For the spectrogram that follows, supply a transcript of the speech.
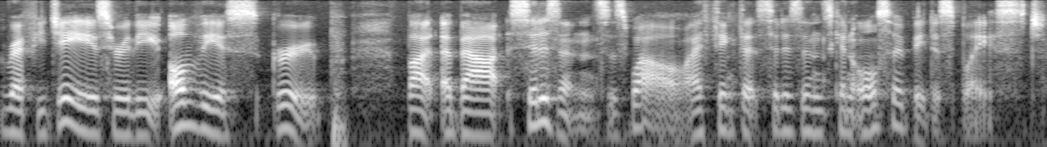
refugees who are the obvious group, but about citizens as well. I think that citizens can also be displaced.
